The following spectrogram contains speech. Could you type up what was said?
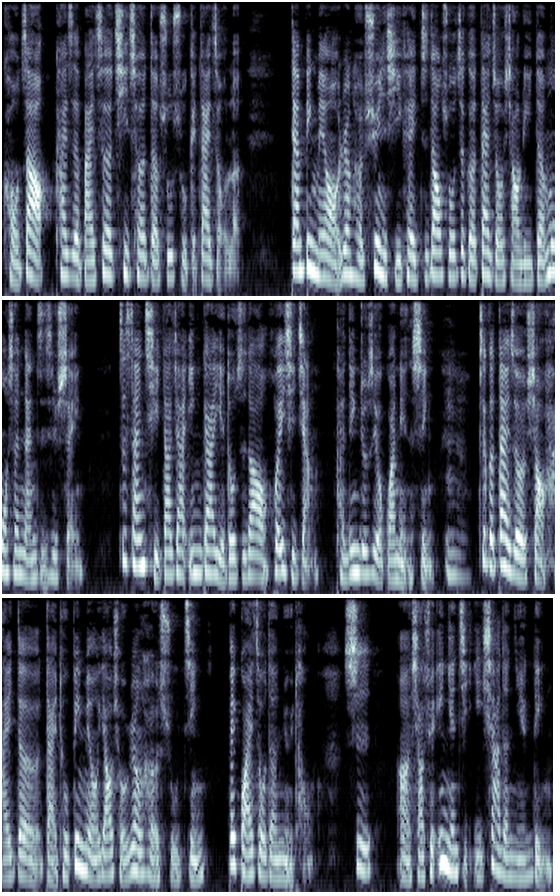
口罩、开着白色汽车的叔叔给带走了，但并没有任何讯息可以知道说这个带走小黎的陌生男子是谁。这三起大家应该也都知道，会一起讲，肯定就是有关联性。嗯这个带着小孩的歹徒并没有要求任何赎金，被拐走的女童是呃小学一年级以下的年龄。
